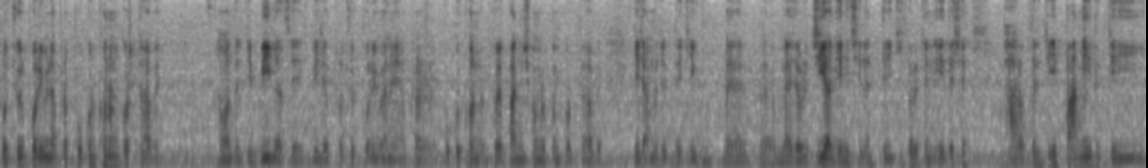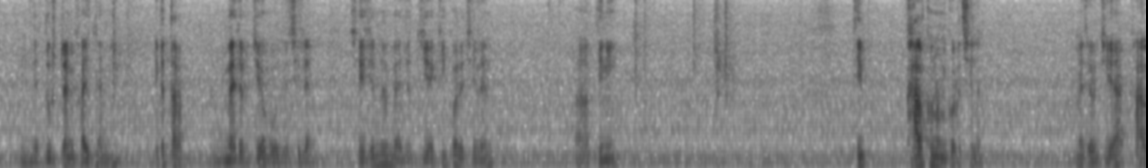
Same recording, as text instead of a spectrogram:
প্রচুর পরিমাণে আপনার পুকুর খনন করতে হবে। আমাদের যে বিল আছে, বিলে প্রচুর পরিমাণে আপনার পুকুর খনন করে পানি সংরক্ষণ করতে হবে। যেটা আমরা যদি দেখি মেজর জিয়া যিনি ছিলেন, তিনি কি করেছেন, এই দেশে ভারতের যে পানির যেই দুষ্টামি, ফাইজলামি, এটা তারা মেজর জিয়া বুঝেছিলেন। সেই জন্য মেজর জিয়া কি করেছিলেন তিনি খাল খনন করেছিলেন। মেজর জিয়া খাল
